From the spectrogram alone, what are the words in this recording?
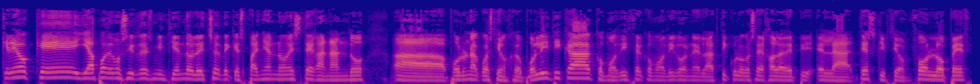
creo que ya podemos ir desmintiendo el hecho de que España no esté ganando uh, por una cuestión geopolítica. Como dice, como digo en el artículo que os he dejado en la descripción, Fon López,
